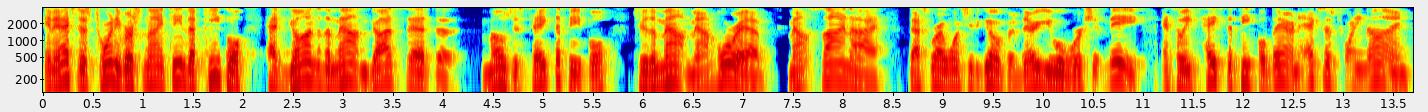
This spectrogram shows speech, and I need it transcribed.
In Exodus 20, verse 19, the people had gone to the mountain. God said to Moses, Take the people to the mountain, Mount Horeb, Mount Sinai. That's where I want you to go, for there you will worship me. And so he takes the people there. In Exodus 29,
